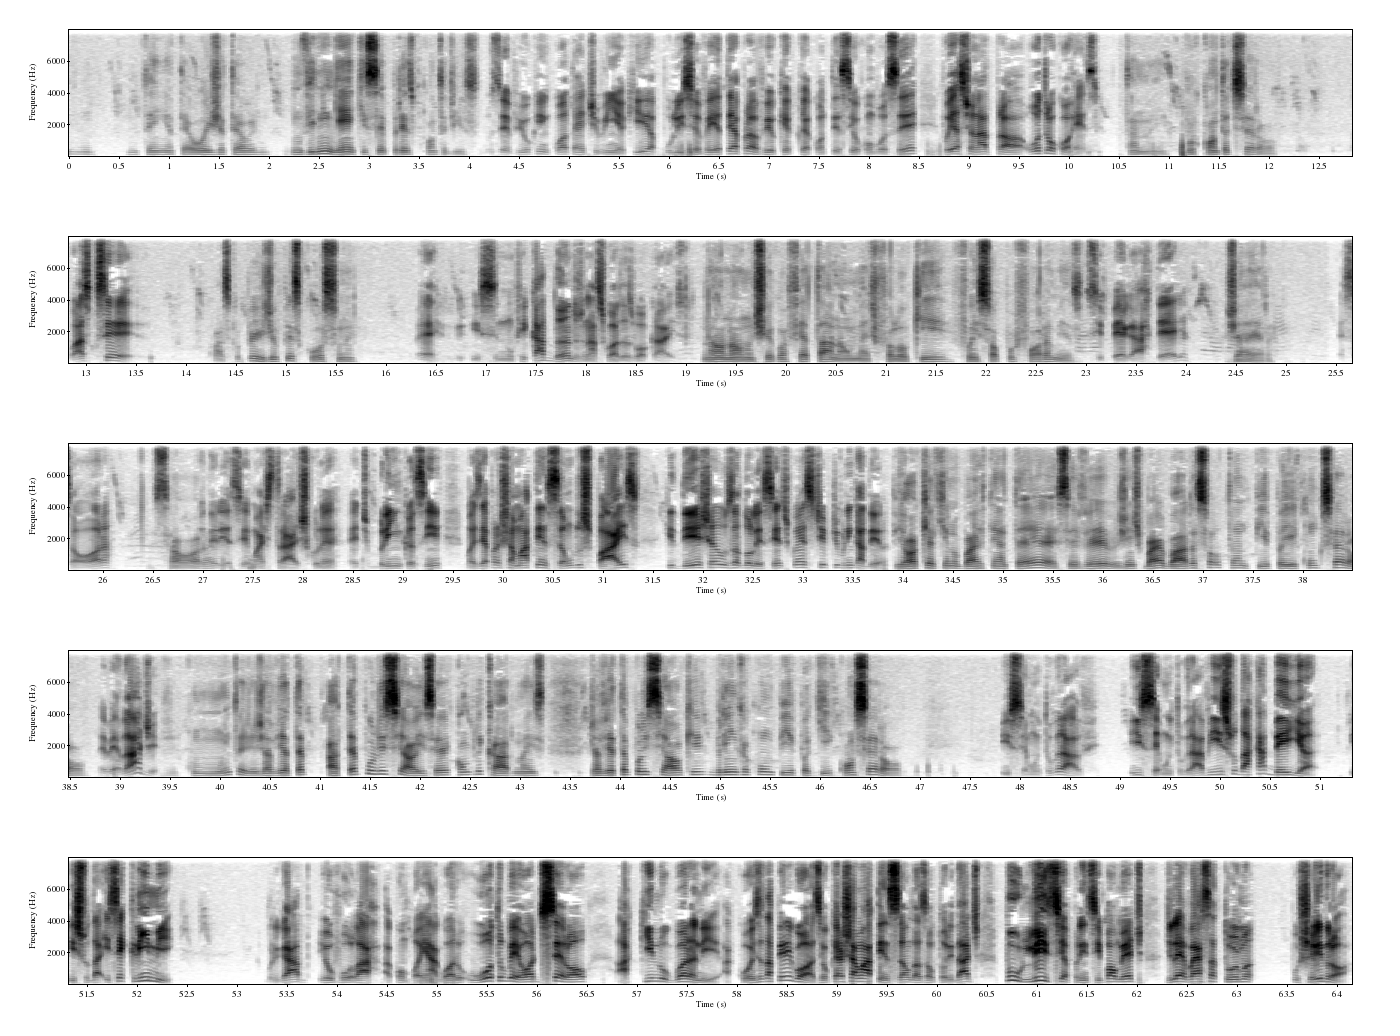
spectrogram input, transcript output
não tem até hoje, até hoje. Não vi ninguém aqui ser preso por conta disso. Você viu que enquanto a gente vinha aqui, a polícia veio até para ver o que, que aconteceu com você, foi acionado para outra ocorrência. Também. Por conta de cerol. Quase que você. Quase que eu perdi o pescoço, né? É, e se não ficar danos nas cordas vocais. Não, não, não chegou a afetar não. O médico falou que foi só por fora mesmo. Se pega a artéria, Já era. essa hora Essa hora. poderia ser mais trágico, né? A gente brinca assim, mas é para chamar a atenção dos pais que deixam os adolescentes com esse tipo de brincadeira. Pior que aqui no bairro tem até, você vê gente barbada soltando pipa aí com cerol. É verdade? Com muita gente. Já vi até, até policial, isso é complicado, mas já vi até policial que brinca com pipa aqui com cerol. Isso é muito grave. Isso é muito grave e isso dá cadeia. Isso, dá, isso é crime. Obrigado. Eu vou lá acompanhar agora o outro BO de Serol aqui no Guarani. A coisa tá perigosa. Eu quero chamar a atenção das autoridades, polícia principalmente, de levar essa turma pro Chilindró.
